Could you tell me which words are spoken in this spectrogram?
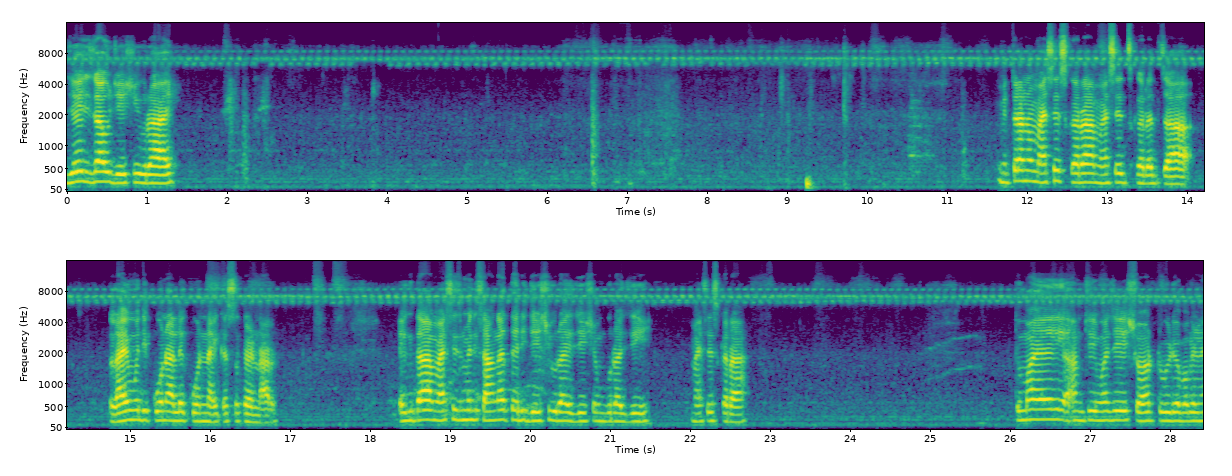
जय जाऊ जय शिवराय. मित्रांनो मेसेज करा मेसेज करत जा. लाईव्हमध्ये कोण आले कोण नाही कसं करणार? एकदा मेसेजमध्ये सांगा तरी जय शिवराय जय शंभूराजी. मेसेज करा. तुम्हाला आमचे माझे शॉर्ट व्हिडिओ बघायला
